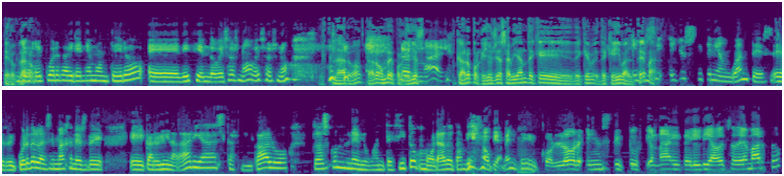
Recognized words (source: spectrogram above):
pero claro. Yo recuerdo a Irene Montero eh, diciendo besos no, besos no. Claro, claro, hombre, porque ellos, claro, porque ellos ya sabían de qué, de qué, de qué iba el tema. ellos sí tenían guantes. Eh, recuerdo las imágenes de Carolina Darias, Carmen Calvo, todas con el guantecito morado también, obviamente, mm. el color institucional del día 8 de marzo,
